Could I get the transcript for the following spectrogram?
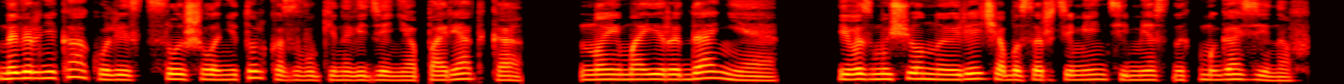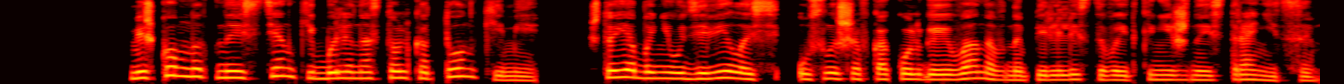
Наверняка окулист слышала не только звуки наведения порядка, но и мои рыдания и возмущенную речь об ассортименте местных магазинов. Межкомнатные стенки были настолько тонкими, что я бы не удивилась, услышав, как Ольга Ивановна перелистывает книжные страницы.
